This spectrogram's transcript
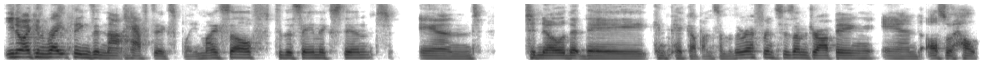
you know, I can write things and not have to explain myself to the same extent, and to know that they can pick up on some of the references I'm dropping, and also help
